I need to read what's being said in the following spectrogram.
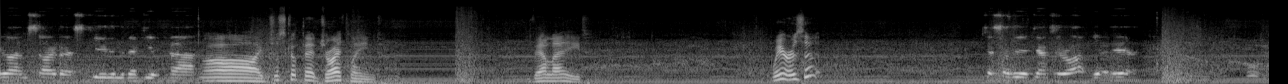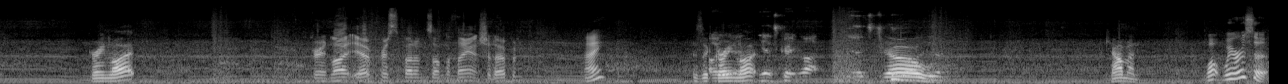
That. I'm sorry that I spewed in the back of your car. Oh, I just got that dry cleaned. Valeted. Where is it? Just over there, down to the right. Yeah, there. Green light. Green light, yeah, press the buttons on the thing, it should open. Eh? Is it Oh, green yeah. light? Yeah, it's green light. Yeah, it's green Yo. light. Yeah. Coming. What? Where is it?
